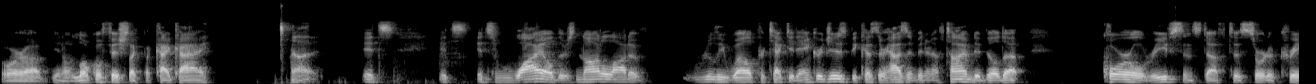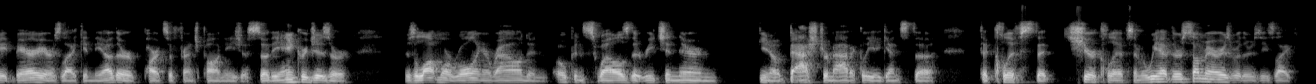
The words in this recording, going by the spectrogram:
or uh, you know local fish like the kai kai. Uh, it's it's it's wild. There's not a lot of really well protected anchorages because there hasn't been enough time to build up coral reefs and stuff to sort of create barriers like in the other parts of French Polynesia. So the anchorages are there's a lot more rolling around and open swells that reach in there and you know bash dramatically against the the cliffs that sheer cliffs. I mean we have there's some areas where there's these like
